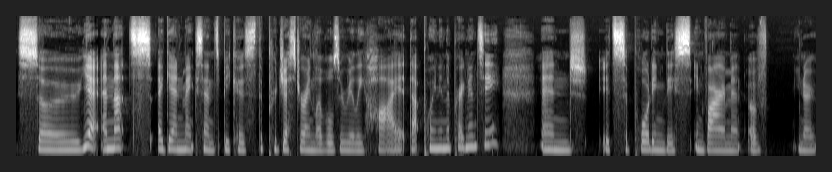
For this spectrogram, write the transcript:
so, yeah, and that's again makes sense because the progesterone levels are really high at that point in the pregnancy, and it's supporting this environment of, you know,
